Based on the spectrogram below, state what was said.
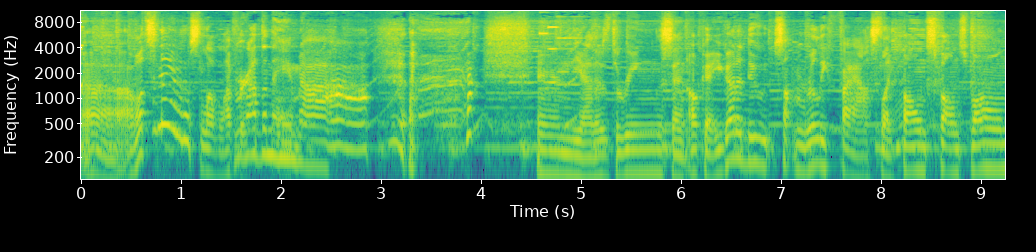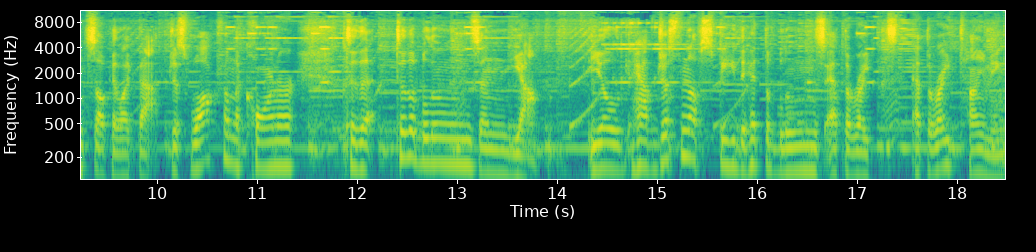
uh, what's the name of this level? I forgot the name, ah! And yeah, there's the rings, and okay, you gotta do something really fast, like bounce, bounce, bounce, okay, like that. Just walk from the corner to the to the balloons, and yeah, you'll have just enough speed to hit the balloons at the right at the right timing.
